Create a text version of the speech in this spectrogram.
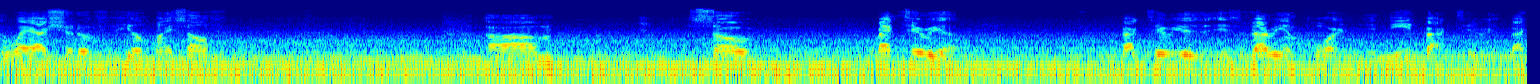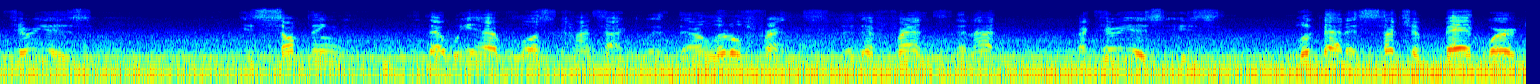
the way I should have healed myself. Um, so, bacteria. Bacteria is, very important. You need bacteria. Bacteria is is something that we have lost contact with. They're little friends. They're, they're friends. They're not. Bacteria is, is looked at as such a bad word.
